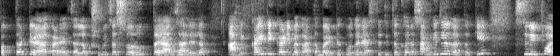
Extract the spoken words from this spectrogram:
फक्त टिळा काढायचा. लक्ष्मीचं स्वरूप तयार झालेलं आहे. काही ठिकाणी बघा आता बैठक वगैरे असते तिथं खरं सांगितलं जातं की श्रीफळ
